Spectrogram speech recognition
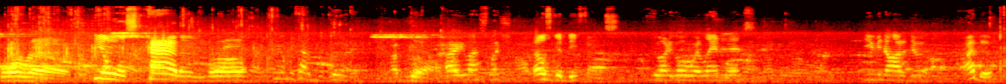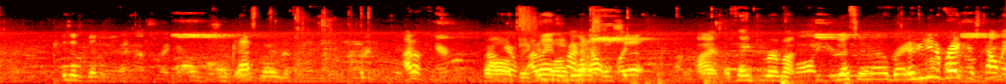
Four red. He almost had him, bro. Yeah, Alright, you want to switch? that was good defense. You want to go where Landon is? Do you even know how to do it? I do. It's just been a minute. That's my defense. I don't care. I Oh, don't care. it Landon, you want to to switch Like, it? I, I thank you very much. Yes or no, buddy? if you need a break, just tell me. I'll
